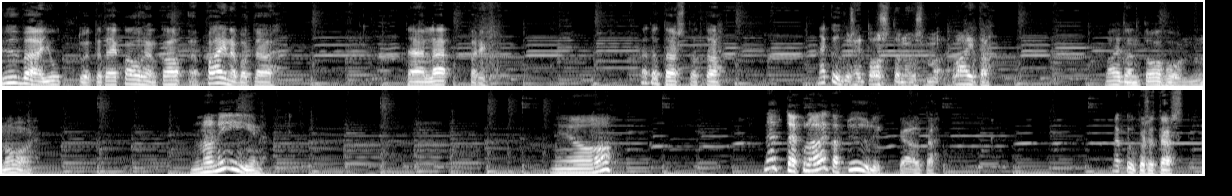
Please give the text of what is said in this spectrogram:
hyvä juttu, että tämä ei kauhean ka- painava tää, tää läppäri. Katsotaan tota, näkyykö se tosta, jos mä laitan, laitan tohon noin. No niin. Joo. Näyttää kyllä aika tyylikkäältä. Näkyykö se tästä?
